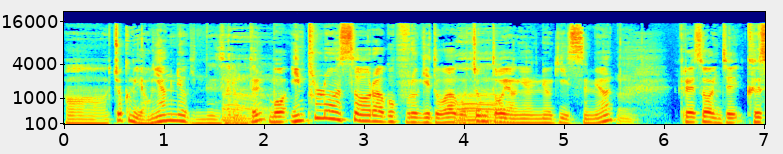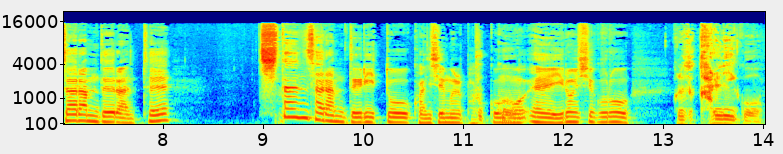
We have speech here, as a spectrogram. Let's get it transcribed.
어, 조금 영향력 있는 사람들? 어. 뭐, 인플루언서라고 부르기도 하고, 어. 좀더 영향력이 있으면, 음. 그래서 이제 그 사람들한테 친한 사람들이 또 관심을 받고. 뭐 예, 이런 식으로 그래서 갈리고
